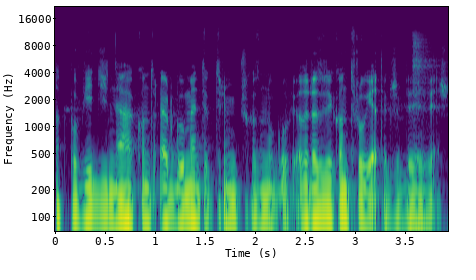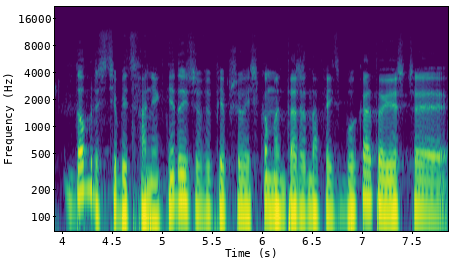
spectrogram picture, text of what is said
odpowiedzi na kontrargumenty, które mi przychodzą do głowy. Od razu je kontruję, tak żeby, wiesz. Dobry z ciebie cwaniak. Nie dość, że wypieprzyłeś komentarze na Facebooka, to jeszcze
